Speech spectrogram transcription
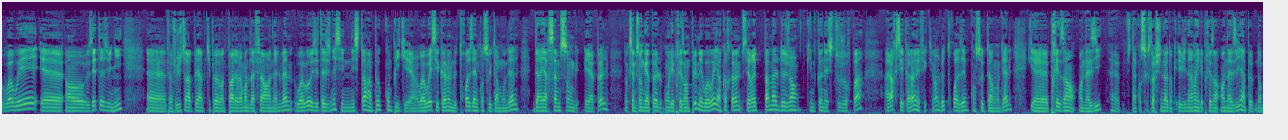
Huawei euh, en- aux États-Unis Euh, Enfin, je veux juste rappeler un petit peu avant de parler vraiment de l'affaire en elle-même. Huawei aux États-Unis, c'est une histoire un peu compliquée. hein. Huawei, c'est quand même le troisième constructeur mondial derrière Samsung et Apple. Donc Samsung, Apple, on les présente plus, mais Huawei, il y a encore quand même, c'est vrai, pas mal de gens qui ne connaissent toujours pas. Alors que c'est quand même effectivement le troisième constructeur mondial euh, présent en Asie. Euh, c'est un constructeur chinois, donc évidemment il est présent en Asie, dans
